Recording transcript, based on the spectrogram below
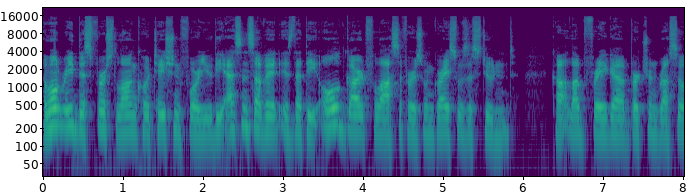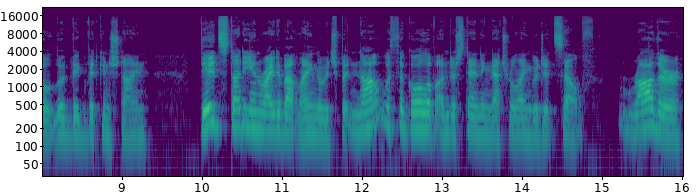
I won't read this first long quotation for you. The essence of it is that the old guard philosophers, when Grice was a student, Gottlob Frege, Bertrand Russell, Ludwig Wittgenstein, did study and write about language, but not with the goal of understanding natural language itself. Rather,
